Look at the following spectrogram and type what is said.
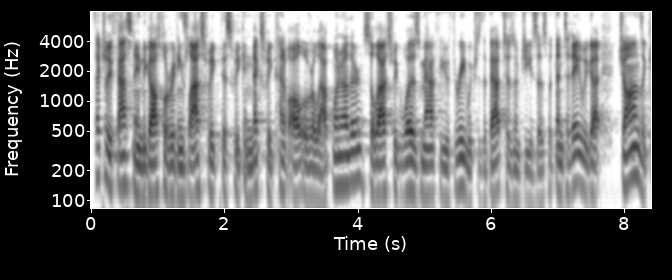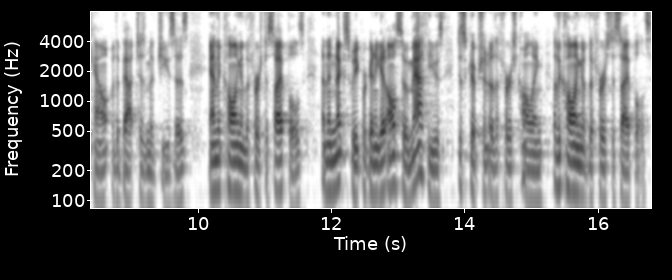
It's actually fascinating. The gospel readings last week, this week, and next week kind of all overlap one another. So last week was Matthew 3, which was the baptism of Jesus. But then today we got John's account of the baptism of Jesus and the calling of the first disciples. And then next week we're going to get also Matthew's description of the first calling, of the calling of the first disciples.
